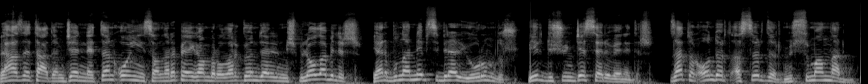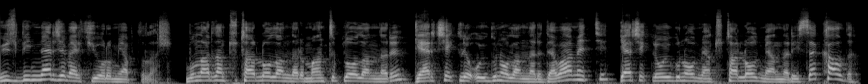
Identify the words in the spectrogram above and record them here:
Ve Hazreti Adem cennetten o insanlara peygamber olarak gönderilmiş bile olabilir. Yani bunların hepsi birer yorumdur. Bir düşünce serüvenidir. Zaten 14 asırdır Müslümanlar yüz binlerce belki yorum yaptılar. Bunlardan tutarlı olanları, mantıklı olanları, gerçekle uygun olanları devam etti. Gerçekle uygun olmayan, tutarlı olmayanları ise kaldı.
